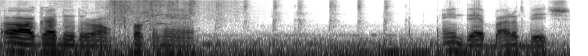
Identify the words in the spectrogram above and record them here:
Oh, I got to do the wrong fucking hand. Ain't that about a bitch.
